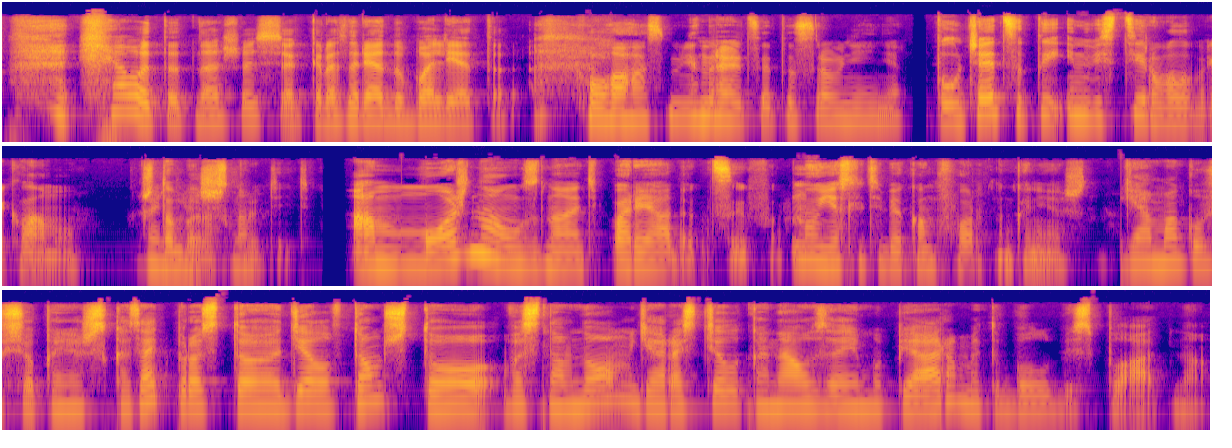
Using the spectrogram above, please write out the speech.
Я вот отношусь к разряду балета. Класс, мне нравится это сравнение. Получается, ты инвестировала в рекламу? чтобы конечно. раскрутить. А можно узнать порядок цифр? Ну, если тебе комфортно, конечно. Я могу все, конечно, сказать. Просто дело в том, что в основном я растила канал взаимопиаром, это было бесплатно.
